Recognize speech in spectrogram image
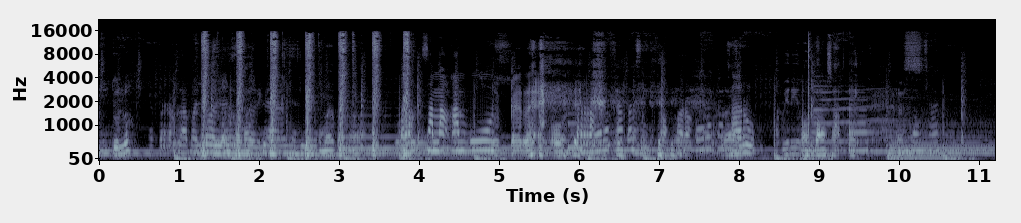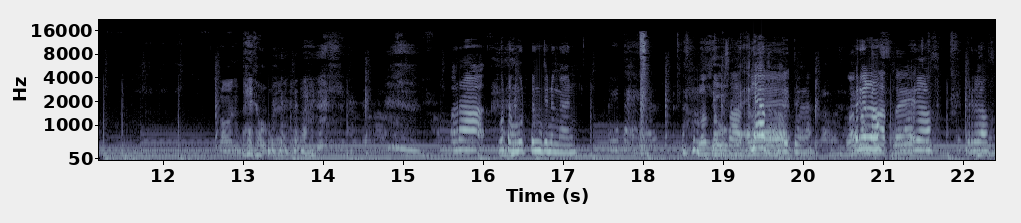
Waduh loh. Perak. Kemarin apa? Perak sama kampus Perek. Oh, perak apa sih perak saru lontong sate. lonte kok ora mudeng-mudeng jenengan Kayak PL. Lontong sate. ya begitulah Lontong Prilove sate. Prilove Prilove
